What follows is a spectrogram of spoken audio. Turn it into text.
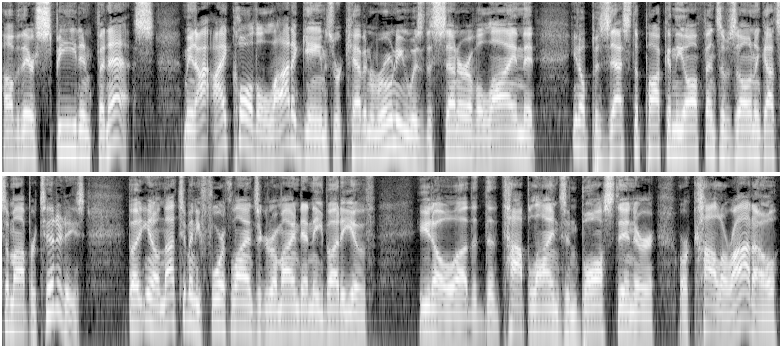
of their speed and finesse. I mean, I, I called a lot of games where Kevin Rooney was the center of a line that you know possessed the puck in the offensive zone and got some opportunities. But you know, not too many fourth lines are going to remind anybody of you know uh, the, the top lines in Boston or or Colorado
